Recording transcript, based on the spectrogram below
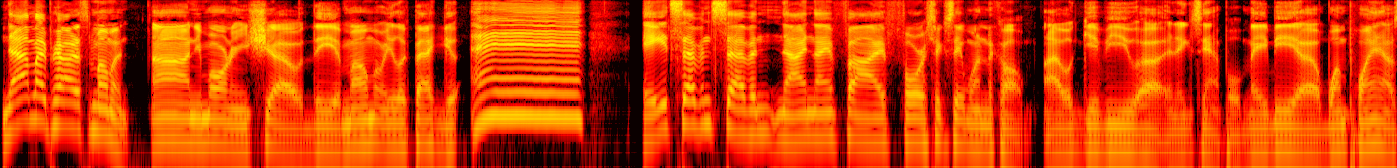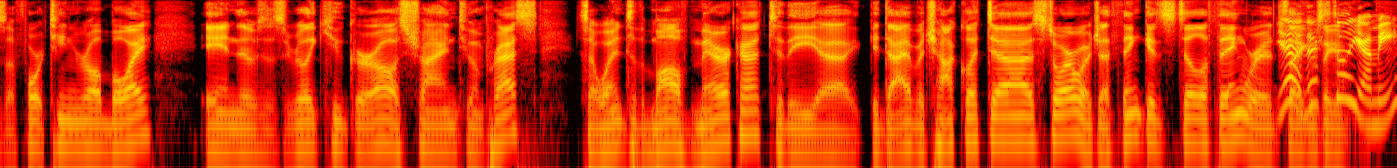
Not my proudest moment on your morning show. The moment where you look back and go, eh. 877-995-4681 to call. I will give you uh, an example. Maybe uh, at one point I was a 14-year-old boy and there was this really cute girl I was trying to impress. So I went to the Mall of America to the uh, Godiva chocolate uh, store, which I think is still a thing where it's yeah, like they're it's still a- yummy.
